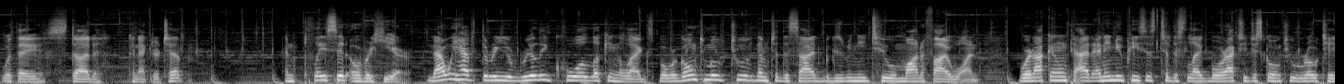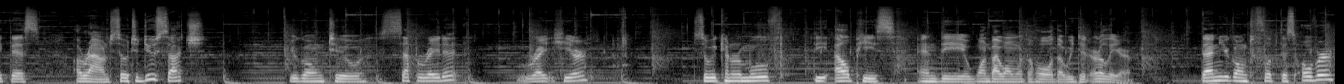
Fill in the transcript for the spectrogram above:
with a stud connector tip and place it over here. Now we have three really cool looking legs, but we're going to move two of them to the side because we need to modify one. We're not going to add any new pieces to this leg, but we're actually just going to rotate this around. So to do such, you're going to separate it right here so we can remove the L piece and the one by one with the hole that we did earlier. Then you're going to flip this over.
